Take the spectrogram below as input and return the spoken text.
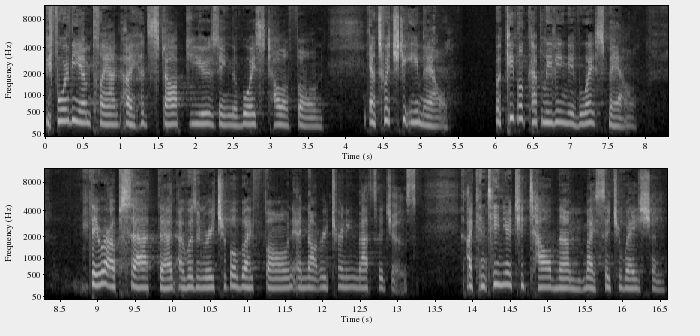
Before the implant, I had stopped using the voice telephone and switched to email, but people kept leaving me voicemail. They were upset that I wasn't reachable by phone and not returning messages. I continued to tell them my situation.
